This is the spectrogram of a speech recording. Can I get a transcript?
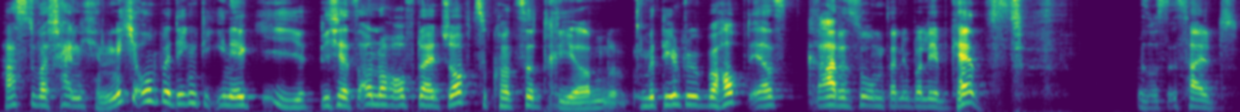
hast du wahrscheinlich nicht unbedingt die Energie, dich jetzt auch noch auf deinen Job zu konzentrieren, mit dem du überhaupt erst gerade so um dein Überleben kämpfst. Also es ist halt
